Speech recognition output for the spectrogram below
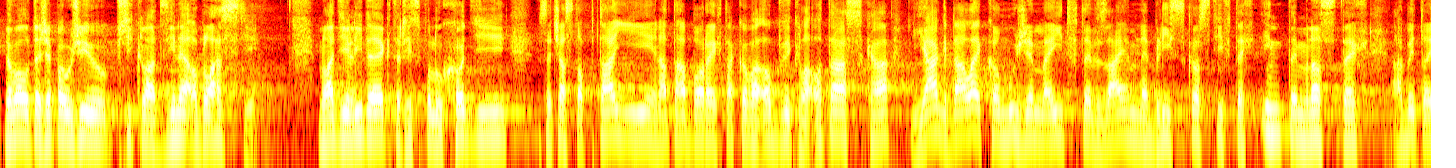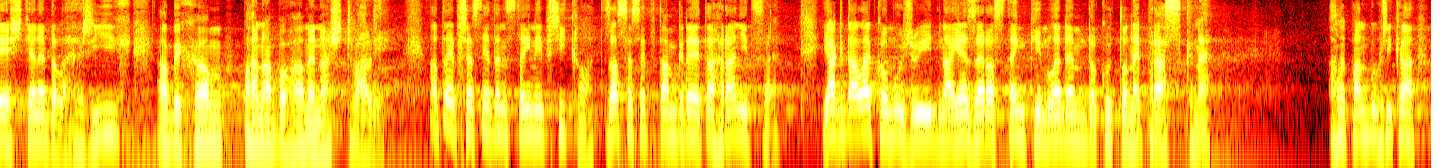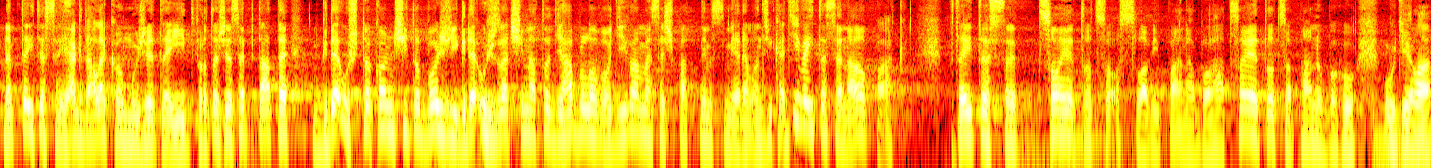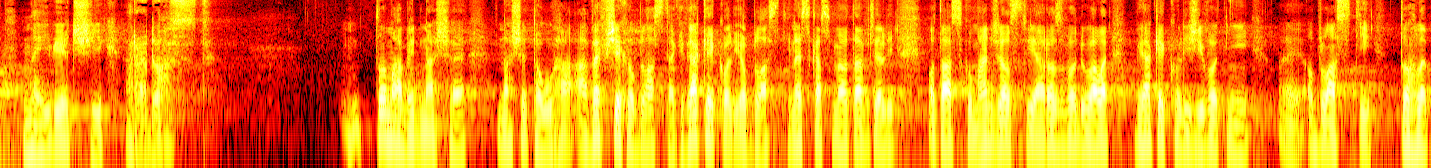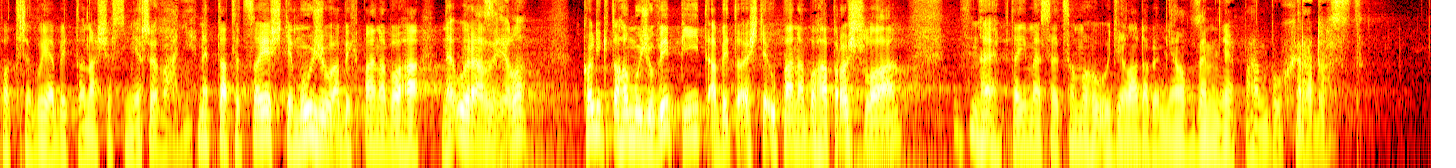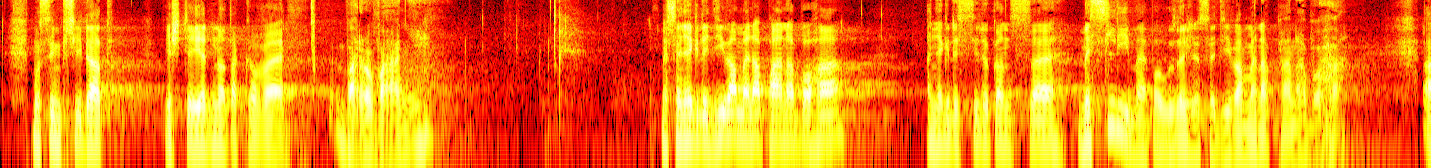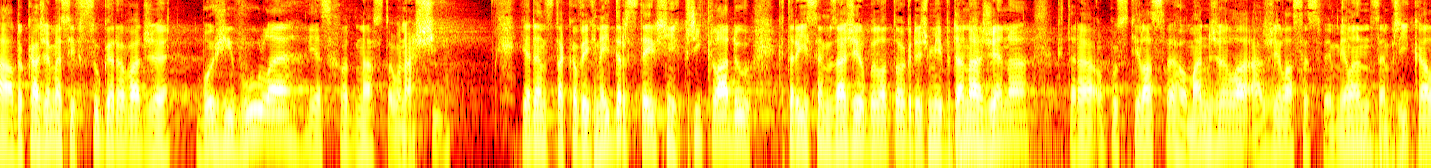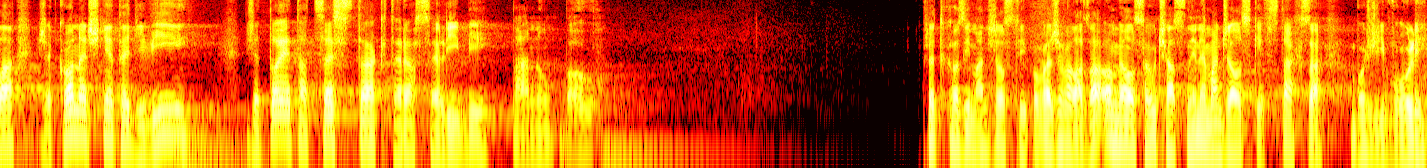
Dovolte, že použiju příklad z jiné oblasti. Mladí lidé, kteří spolu chodí, se často ptají na táborech taková obvyklá otázka, jak daleko můžeme jít v té vzájemné blízkosti, v těch intimnostech, aby to ještě nebyl hřích, abychom Pána Boha nenaštvali. A to je přesně ten stejný příklad. Zase se ptám, kde je ta hranice. Jak daleko můžu jít na jezero s tenkým ledem, dokud to nepraskne? Ale pan Bůh říká, neptejte se, jak daleko můžete jít, protože se ptáte, kde už to končí to boží, kde už začíná to ďáblovo, díváme se špatným směrem. On říká, dívejte se naopak, ptejte se, co je to, co oslaví Pána Boha, co je to, co Pánu Bohu udělá největší radost. To má být naše, naše touha a ve všech oblastech, v jakékoliv oblasti. Dneska jsme otevřeli otázku manželství a rozvodu, ale v jakékoliv životní eh, oblasti tohle potřebuje být to naše směřování. Neptat se, co ještě můžu, abych Pána Boha neurazil, kolik toho můžu vypít, aby to ještě u Pána Boha prošlo a ne, ptejme se, co mohu udělat, aby měl ze mě Pán Bůh radost. Musím přidat ještě jedno takové varování. My se někdy díváme na Pána Boha a někdy si dokonce myslíme pouze, že se díváme na Pána Boha. A dokážeme si sugerovat, že boží vůle je shodná s tou naší. Jeden z takových nejdrstejších příkladů, který jsem zažil, bylo to, když mi vdaná žena, která opustila svého manžela a žila se svým milencem, říkala, že konečně teď ví, že to je ta cesta, která se líbí Pánu Bohu. Předchozí manželství považovala za omyl, současný nemanželský vztah za boží vůli.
